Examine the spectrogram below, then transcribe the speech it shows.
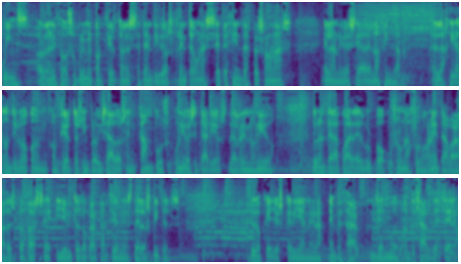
Wings organizó su primer concierto en el 72 frente a unas 700 personas en la Universidad de Nottingham. La gira continuó con conciertos improvisados en campus universitarios del Reino Unido, durante la cual el grupo usó una furgoneta para desplazarse y evitó tocar canciones de los Beatles. Lo que ellos querían era empezar de nuevo, empezar de cero.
